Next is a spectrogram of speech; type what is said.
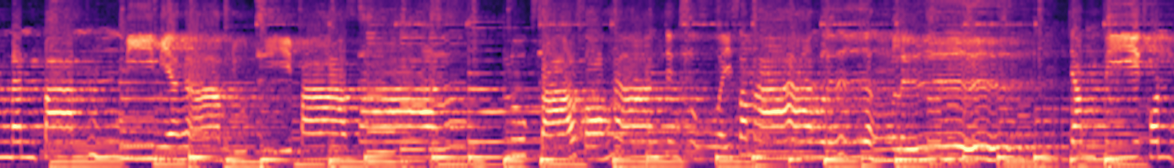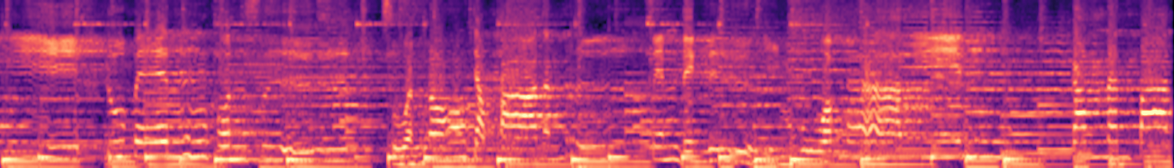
ำนันปันมีเมียงามอยู่ที่ป่าซางลูกสาวสองนางจึงส วยสมางเรื่องลือ จำปีคนพี่ดูเป็นคนซื่อ ส่วนน้องจำปานั้นหรือ เป็นเด็กดื้อยิ่งบวบหน้ากินกำนันปัน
